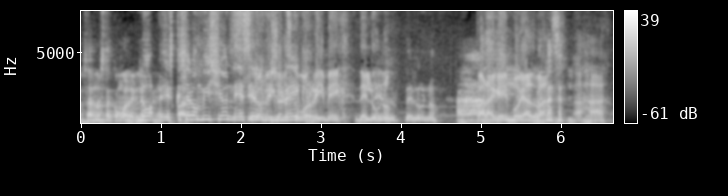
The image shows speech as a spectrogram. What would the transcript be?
O sea, no está como en No, es que Zero Mission es Zero el Mission remake es como remake del 1. Del 1. Ah, para Game Boy Advance. Ajá.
